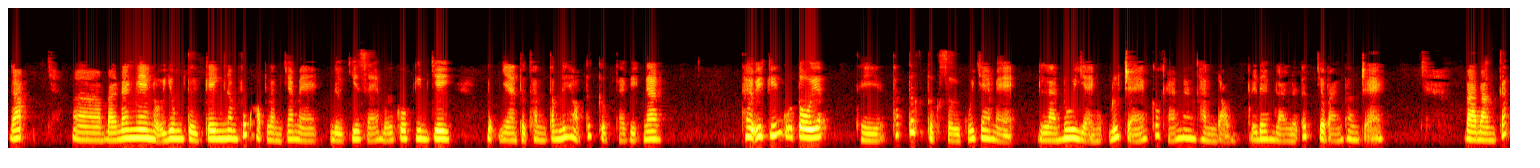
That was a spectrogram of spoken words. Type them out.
Đó, à, bạn đang nghe nội dung từ kênh 5 phút học làm cha mẹ được chia sẻ bởi cô Kim Chi, một nhà thực hành tâm lý học tích cực tại Việt Nam. Theo ý kiến của tôi á, thì thách thức thực sự của cha mẹ là nuôi dạy một đứa trẻ có khả năng hành động để đem lại lợi ích cho bản thân trẻ. Và bằng cách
